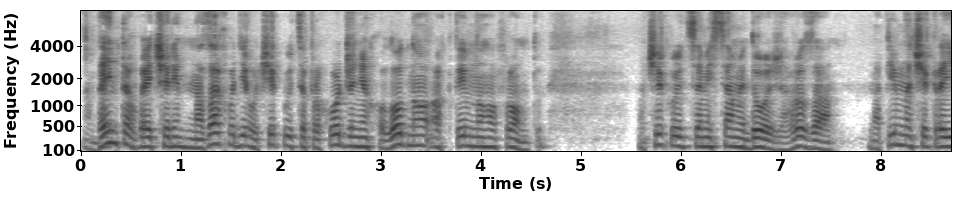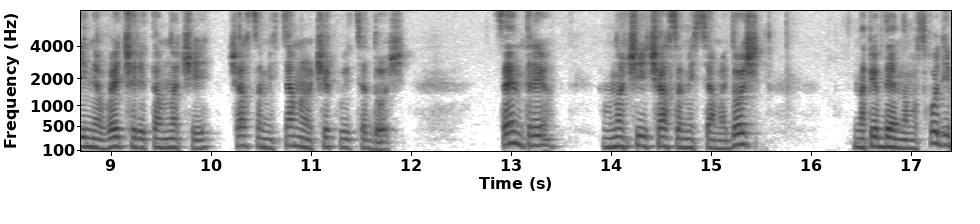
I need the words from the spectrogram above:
На День та ввечері на заході очікується проходження холодного активного фронту. Очікується місцями дощ, гроза. На півночі країни ввечері та вночі часто місцями очікується дощ. В центрі вночі часом місцями дощ. На південному сході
